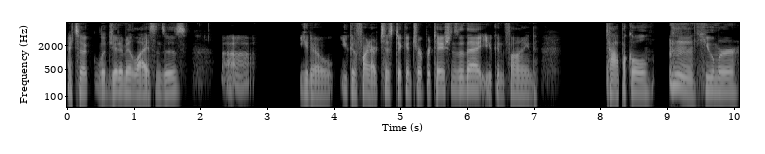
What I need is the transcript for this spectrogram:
I took legitimate licenses. Uh, you know, you can find artistic interpretations of that. You can find topical humor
